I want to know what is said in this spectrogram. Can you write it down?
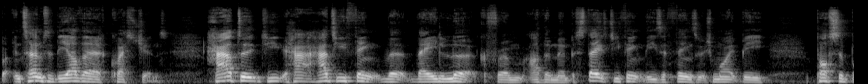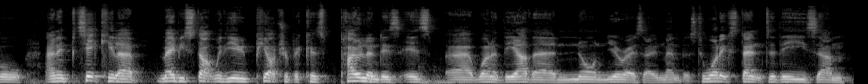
But in terms of the other questions, how do, do you how, how do you think that they look from other member states? Do you think these are things which might be possible? And in particular, maybe start with you, Piotr, because Poland is is uh, one of the other non eurozone members. To what extent do these um,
